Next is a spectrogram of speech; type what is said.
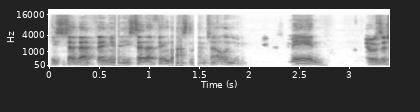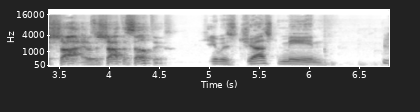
He said that thing. He said that thing last night. I'm telling you, He was Mean. it was a shot. It was a shot. at The Celtics. He was just mean.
